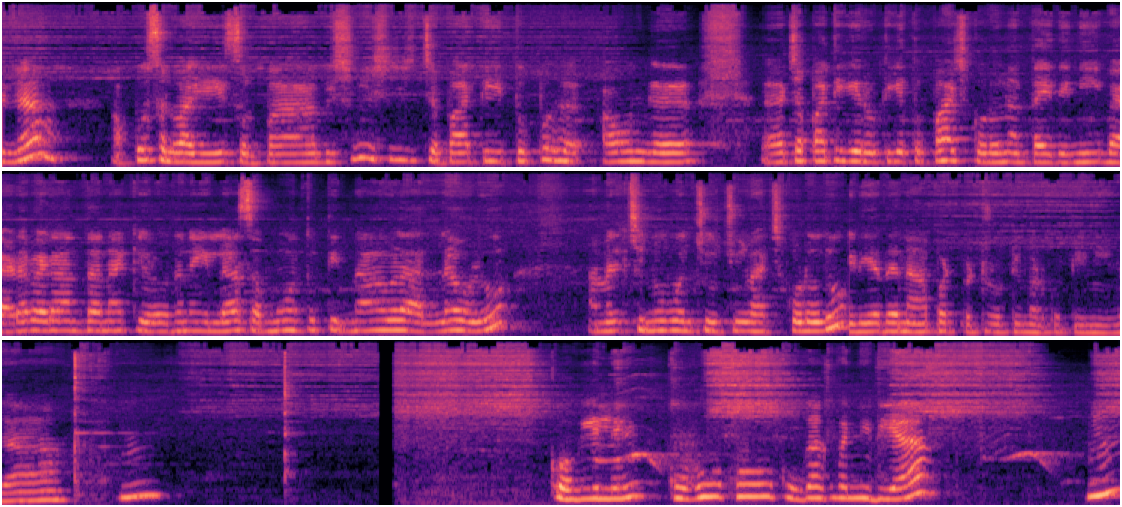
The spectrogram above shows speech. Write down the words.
ಇದ್ರ ಅಪ್ಪು ಸಲುವಾಗಿ ಸ್ವಲ್ಪ ಬಿಸಿ ಬಿಸಿ ಚಪಾತಿ ತುಪ್ಪ ಅವನ್ಗೆ ಚಪಾತಿಗೆ ರೊಟ್ಟಿಗೆ ತುಪ್ಪ ಹಚ್ಕೊಡೋಣ ಅಂತ ಇದ್ದೀನಿ. ಬೇಡ ಬೇಡ ಅಂತ ನಾ ಕೇಳೋದನ್ನ ಇಲ್ಲ. ಸಮ್ಮು ಅಂತೂ ತಿನ್ನವಳ ಅಲ್ಲ ಅವಳು. ಆಮೇಲೆ ಚಿನ್ನು ಒಂದು ಚೂರು ಚೂರು ಹಚ್ಕೊಡೋದು. ಹಿಡಿಯೋದ ನಾ ಪಟ್ ಪಟ್ ರೊಟ್ಟಿ ಮಾಡ್ಕೊತೀನಿ ಈಗ. ಹ್ಮ್. ಕೋಗಿಲೆ ಕುಹು ಕೂ ಕೂಗಾಕ್ ಬಂದಿದ್ಯಾ? ಹ್ಮ್.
